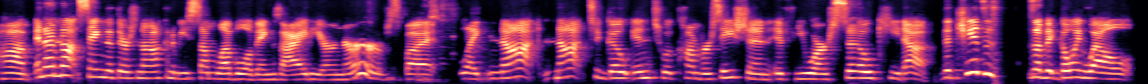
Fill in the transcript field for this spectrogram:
um, and i'm not saying that there's not going to be some level of anxiety or nerves but like not not to go into a conversation if you are so keyed up the chances of it going well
